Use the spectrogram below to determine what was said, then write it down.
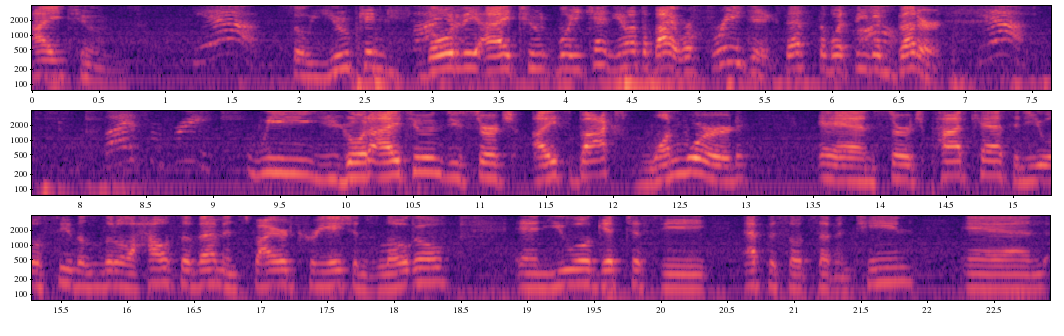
iTunes. Yeah. So you can Buy go to the iTunes. Well, you can't. You don't have to buy it. We're free, Diggs. That's the what's even Oh. better. Yeah. Buy us for free. We you go to iTunes, you search Icebox one word, and search podcast, and you will see the little House of M Inspired Creations logo, and you will get to see episode 17 and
